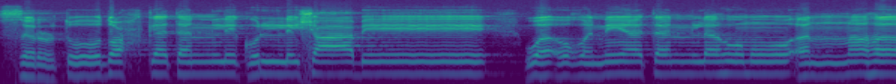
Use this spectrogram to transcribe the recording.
صرت ضحكة لكل شعبي وأغنية لهم أنها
